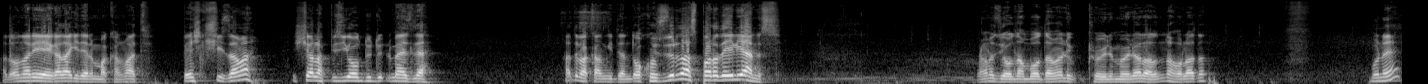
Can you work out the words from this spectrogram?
Hadi onları yaya kadar gidelim bakalım hadi. 5 kişiyiz ama inşallah bizi yol düdütmezler. Hadi bakalım gidelim. 900 lira da az para değil yalnız. Yalnız yoldan boldan öyle köylü möylü alalım da holadan. Bu ne?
